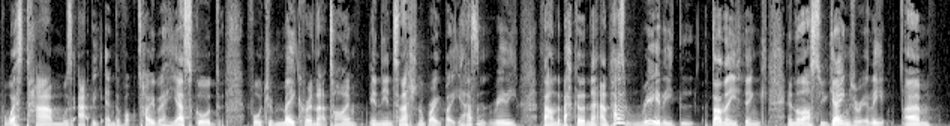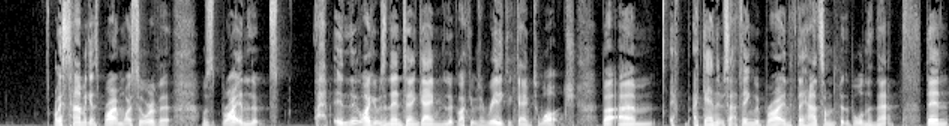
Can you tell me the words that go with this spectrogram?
for West Ham was at the end of October. He has scored for Jamaica in that time in the international break, but he hasn't really found the back of the net and hasn't really done anything in the last few games, really. Um, West Ham against Brighton, what I saw of it was Brighton looked it looked like it was an end-to-end game. It looked like it was a really good game to watch. But um, if again, it was that thing with Brighton. If they had someone to put the ball in the net, then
